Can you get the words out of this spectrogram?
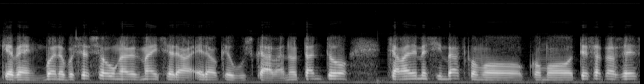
Que ben, bueno, pois pues eso unha vez máis era, era o que buscaba, no tanto chamademe Sinbad como, como Tesa tras vez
